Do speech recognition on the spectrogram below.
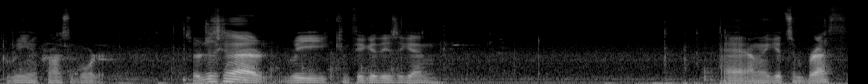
green across the border. So we're just gonna reconfigure these again. And I'm gonna get some breath.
